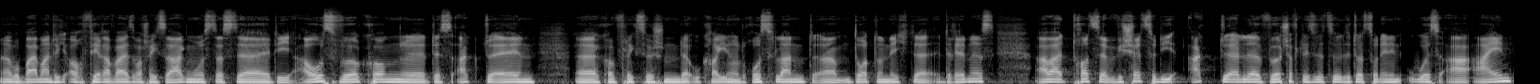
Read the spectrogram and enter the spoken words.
Äh, wobei man natürlich auch fairerweise wahrscheinlich sagen muss, dass äh, die Auswirkungen äh, des aktuellen äh, Konflikts zwischen der Ukraine und Russland ähm, dort noch nicht äh, drin ist. Aber trotzdem, wie schätzt du die aktuelle wirtschaftliche Situation in den USA ein?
